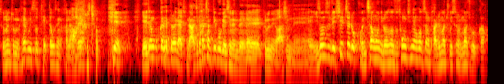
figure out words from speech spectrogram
저는 좀 하고 있어도 됐다고 생각하는데 아 그렇죠. 이게 예전 국가대표라는 게 아쉽네. 아직 한참 뛰고 계시는데 네 그러네요. 아쉽네. 네, 이 선수들이 실제로 권창훈 이런 선수, 송진영 선수랑 발을 맞추고 있으면 얼마나 좋을까.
